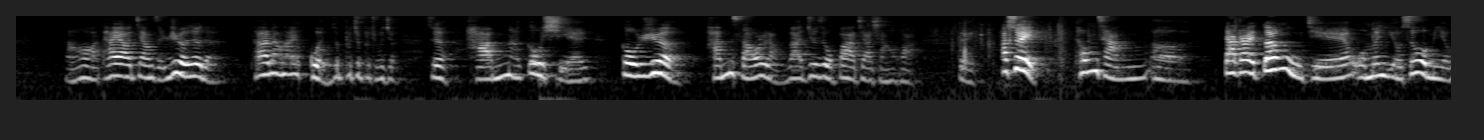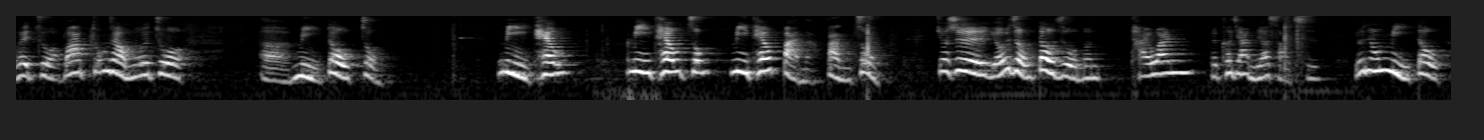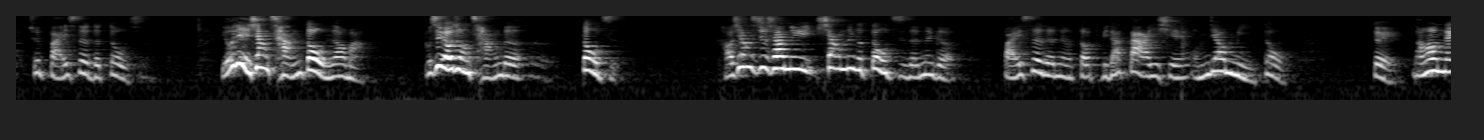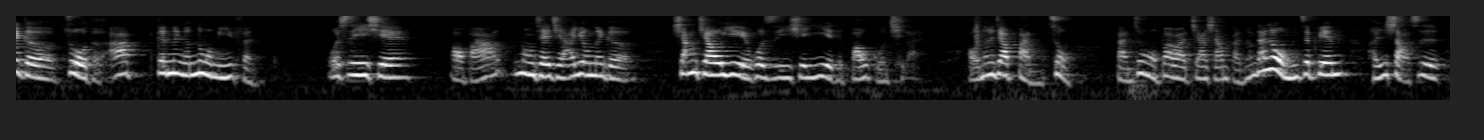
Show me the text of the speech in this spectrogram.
然后它要这样子热热的，它要让它滚就不就不就不就，所以咸啊够咸够热，咸艸六挖就是我爸家乡话，对啊，所以通常呃大概端午节我们有时候我们也会做，不过通常我们会做呃米豆粽，米条米条粽米条板啊板粽。就是有一种豆子，我们台湾的客家人比较少吃，有一种米豆，就是白色的豆子，有点像长豆，你知道吗？不是有一种长的豆子，好像就像那像那个豆子的那个白色的那个豆，比它大一些，我们叫米豆，对，然后那个做的啊，跟那个糯米粉，或是一些哦，把它弄起来，起用那个香蕉叶或是一些叶子包裹起来。哦，那个叫板粽，板粽我爸爸家乡板粽，但是我们这边很少是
